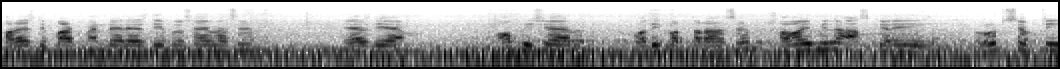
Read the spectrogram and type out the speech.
ফরেস্ট ডিপার্টমেন্টের এসডিপিও সাহেব আছেন, এসডিএম অফিসের অধিকর্তারা আছেন। সবাই মিলে আজকের এই রুট সেফটি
